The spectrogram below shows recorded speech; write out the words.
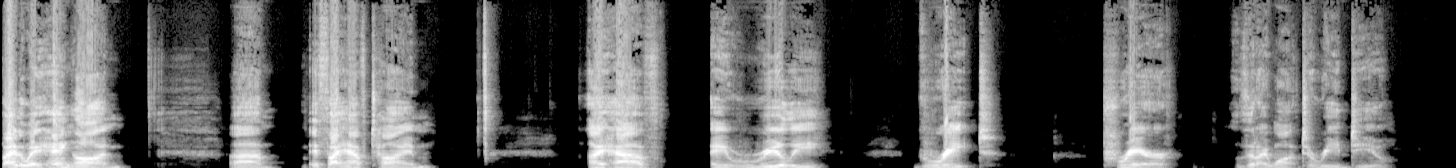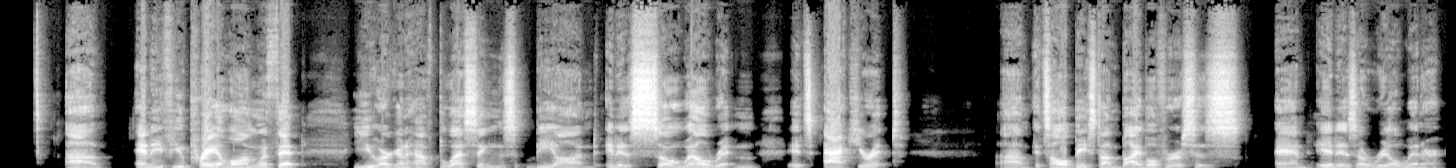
by the way, hang on. Um, if I have time, I have a really great prayer that I want to read to you. Uh, and if you pray along with it, you are going to have blessings beyond. It is so well written, it's accurate, um, it's all based on Bible verses, and it is a real winner.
